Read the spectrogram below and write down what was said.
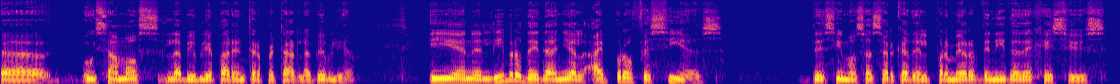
Uh, usamos la Biblia para interpretar la Biblia. Y en el libro de Daniel hay profecías decimos acerca del primer venida de Jesús,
